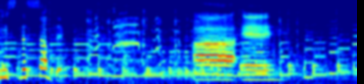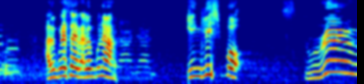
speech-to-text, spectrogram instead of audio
is the subject? Ah, eh... Alam ko na, sir. Alam ko na. English po. True!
